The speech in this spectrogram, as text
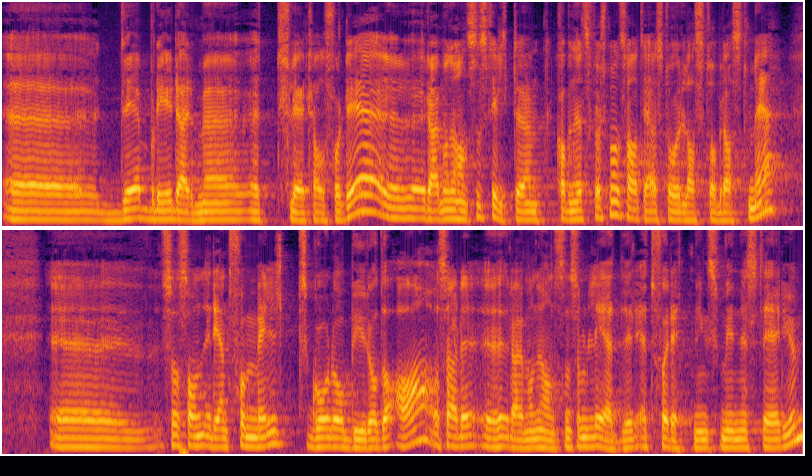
Eh, det blir dermed et flertall for det. Eh, Raymond Johansen stilte kabinettspørsmål og sa at jeg står last og brast med. Så sånn rent formelt går nå byrådet av, og så er det Raymond Johansen som leder et forretningsministerium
